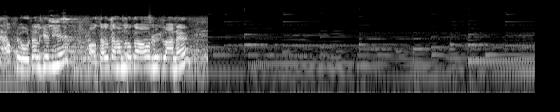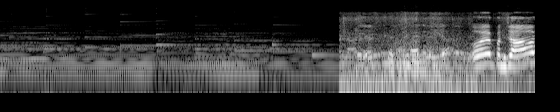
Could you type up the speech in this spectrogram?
अपने होटल के लिए और कल का हम लोग का और भी प्लान है। ओए पंजाब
